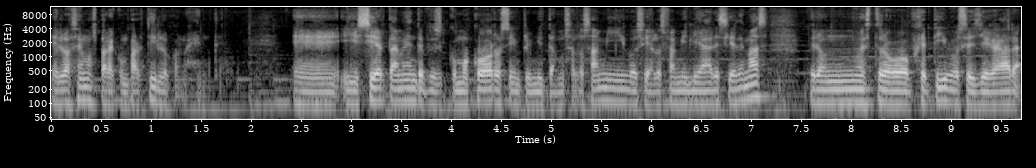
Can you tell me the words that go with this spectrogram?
eh, lo hacemos para compartirlo con la gente. Eh, y ciertamente pues como coro siempre invitamos a los amigos y a los familiares y demás, pero nuestro objetivo es llegar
